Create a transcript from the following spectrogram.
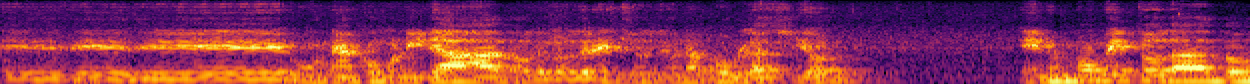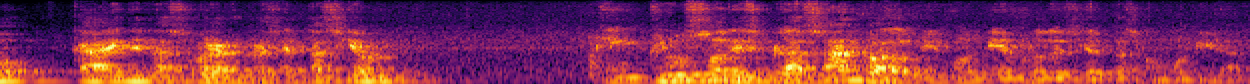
eh, de, una comunidad o de los derechos de una población, en un momento dado caen en la sobrerepresentación, incluso desplazando a los mismos miembros de ciertas comunidades.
